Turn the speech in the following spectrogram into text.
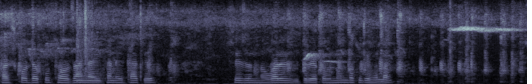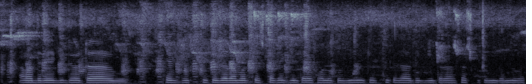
হাঁসকটা কোথাও যায় না, এখানেই থাকে। সেজন্য বাড়ির ভিতরে একেবারে নোংরা করে ফেলায়। আমাদের এই ভিডিওটা ফেসবুক থেকে যারা আমার চেষ্টা দেখবেন, তারা ফলো করবেন ইউটিউব থেকে যারা দেখবেন, তারা সাবস্ক্রাইব করবেন। ধন্যবাদ।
